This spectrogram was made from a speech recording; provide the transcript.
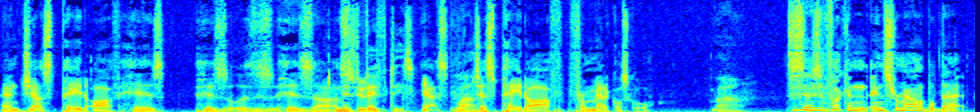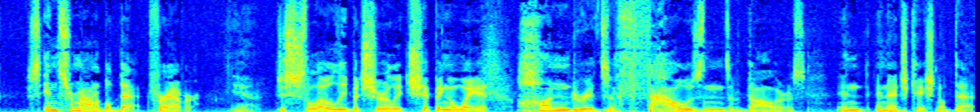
and just paid off his his his, his uh, In his 50s? Yes, Wow. just paid off from medical school. Wow. This is a fucking insurmountable debt. Just insurmountable debt forever. Yeah. Just slowly but surely chipping away at hundreds of thousands of dollars in in educational debt.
